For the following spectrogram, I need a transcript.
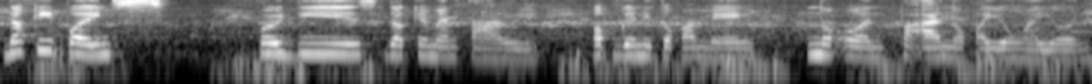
the key points for this documentary of ganito kami noon, paano kayo ngayon,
